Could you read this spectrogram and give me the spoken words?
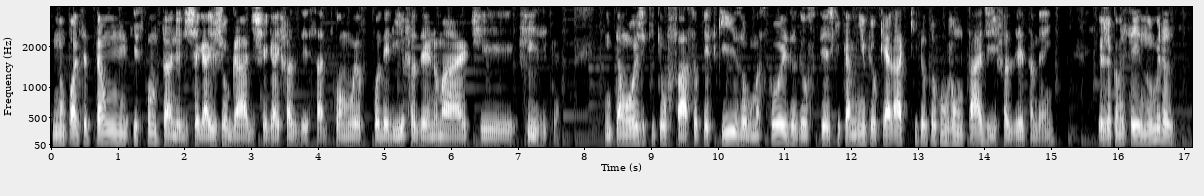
não pode ser tão espontâneo de chegar e jogar, de chegar e fazer, sabe? Como eu poderia fazer numa arte física. Então hoje o que, que eu faço? Eu pesquiso algumas coisas, eu vejo que caminho que eu quero, aqui que eu tô com vontade de fazer também. Eu já comecei inúmeras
